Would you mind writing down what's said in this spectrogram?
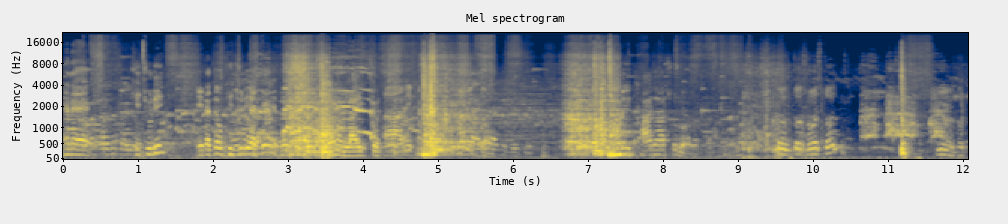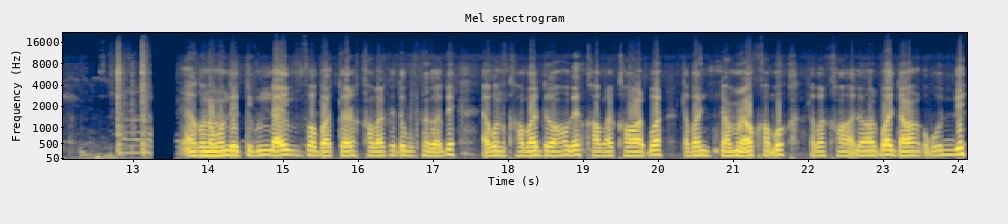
এখানে খিচুড়ি এটাতেও খিচুড়ি আছে লাইভ করছে। খাওয়া দাওয়া শুরু হবে। সমস্ত এখন আমাদের টিফিন টাইম সব বাচ্চারা খাবার খেতে বসে গেছে। এখন খাবার দেওয়া হবে, খাবার খাওয়ার পর তারপর আমরাও খাব। তারপর খাওয়া দাওয়ার পর জামা কাপড় দিয়ে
